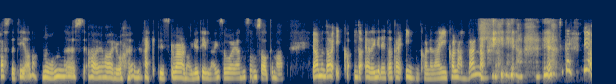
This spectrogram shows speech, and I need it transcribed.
faste tider. Da. Noen eh, har, har, jo en hektisk hverdag i tillegg. Så var det en som sa til meg at Ja, men da, da, er det greit at jeg innkaller deg i kalenderen, da. ja. ja. Så tenk, ja.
